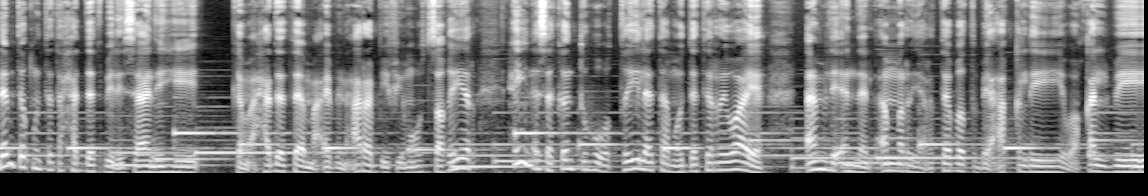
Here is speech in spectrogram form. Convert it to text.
لم تكن تتحدث بلسانه كما حدث مع ابن عربي في موت صغير حين سكنته طيلة مدة الرواية أم لأن الأمر يرتبط بعقلي وقلبي؟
